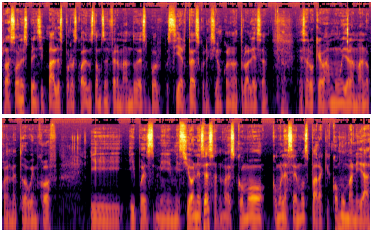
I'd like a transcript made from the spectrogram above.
razones principales por las cuales nos estamos enfermando es por pues, cierta desconexión con la naturaleza. Es algo que va muy de la mano con el método Wim Hof. Y, y, pues mi misión es esa, ¿no? Es cómo, cómo le hacemos para que como humanidad,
